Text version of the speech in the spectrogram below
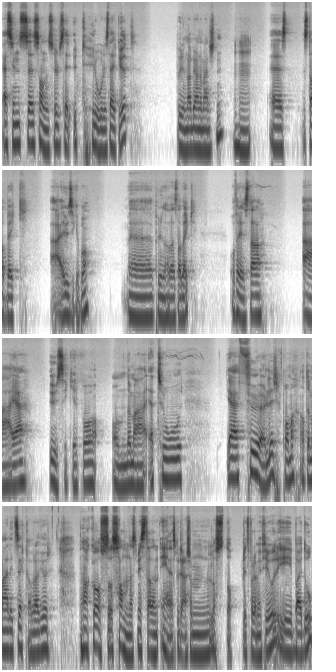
Jeg syns Sandnes Ulf ser utrolig sterke ut pga. Bjarne Berntsen. Mhm. Eh, Stabæk er jeg usikker på, eh, av det er Stabæk. Og Fredrikstad er jeg usikker på om de er Jeg tror Jeg føler på meg at de er litt svekka fra i fjor. Men har ikke også Sandnes mista den ene spilleren som låste opp litt for dem i fjor, i Baidu?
